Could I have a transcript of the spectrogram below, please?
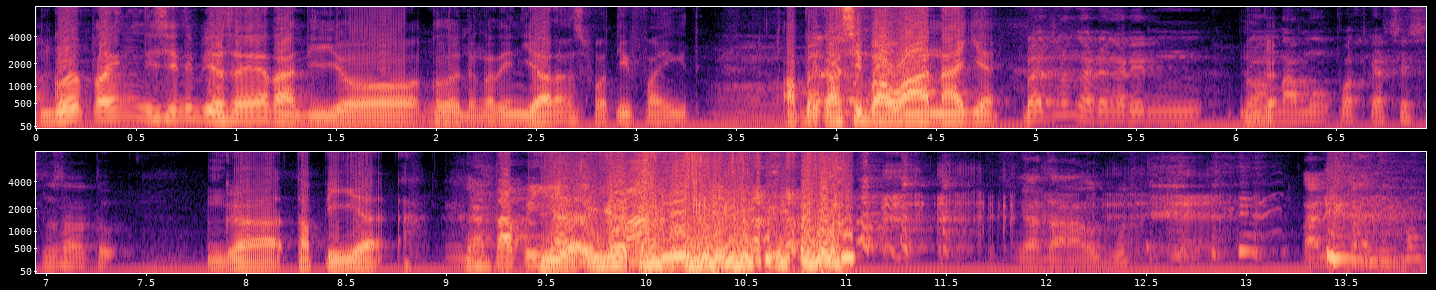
gue paling di sini biasanya radio. Kalau dengerin jarang Spotify gitu. Aplikasi bawaan aja. Berarti lu gak dengerin ruang tamu podcast season 1? Enggak, tapi ya. Enggak, tapi Iya, ya enggak gimana? tapi. Gak tau gua. Lanjut lanjut bang.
